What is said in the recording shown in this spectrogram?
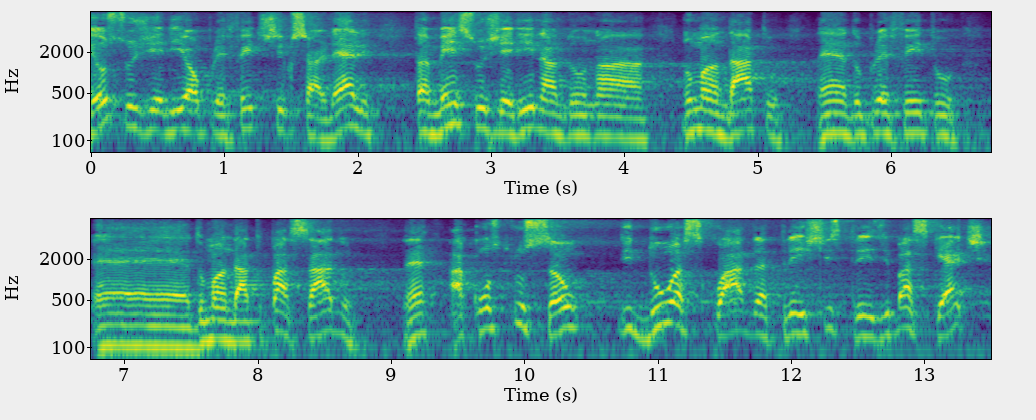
Eu sugeri ao prefeito Chico Sardelli, também sugeri na, do, na, no mandato né, do prefeito é, do mandato passado, né, a construção de duas quadras 3x3 de basquete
